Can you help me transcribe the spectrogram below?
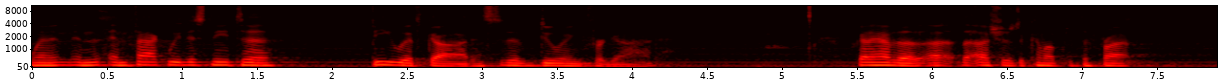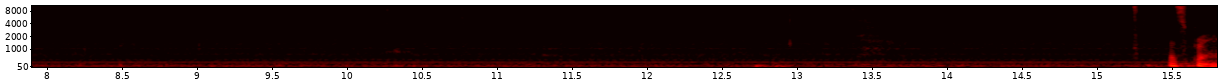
when in, in fact we just need to be with God instead of doing for God. We've got to have the, uh, the ushers to come up to the front. Let's pray.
